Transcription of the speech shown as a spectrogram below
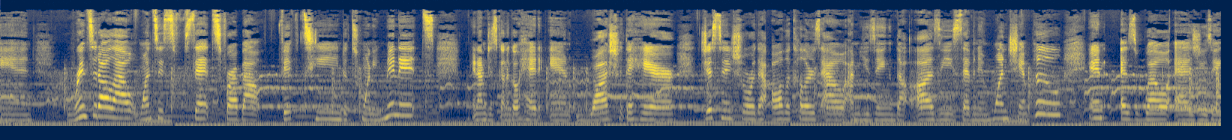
and rinse it all out once it sets for about 15 to 20 minutes and I'm just gonna go ahead and wash the hair just to ensure that all the colors out. I'm using the Aussie 7-in-1 shampoo and as well as using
